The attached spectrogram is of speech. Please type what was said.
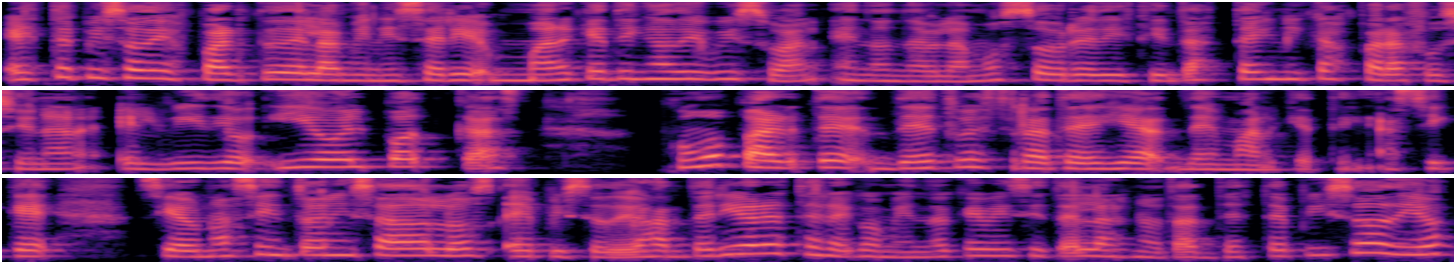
Este episodio es parte de la miniserie Marketing Audiovisual, en donde hablamos sobre distintas técnicas para fusionar el vídeo y o el podcast como parte de tu estrategia de marketing. Así que si aún no has sintonizado los episodios anteriores, te recomiendo que visites las notas de este episodio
